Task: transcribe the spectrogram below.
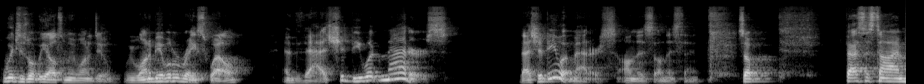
which is what we ultimately want to do. We want to be able to race well, and that should be what matters. That should be what matters on this on this thing. So, fastest time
